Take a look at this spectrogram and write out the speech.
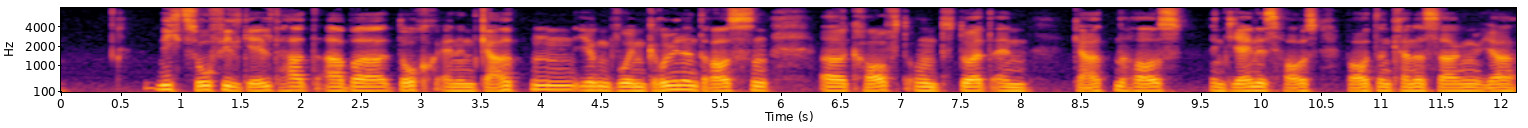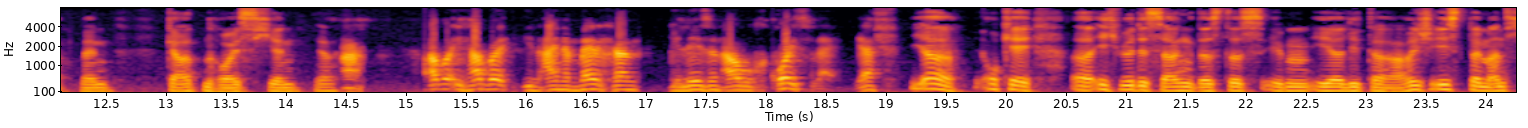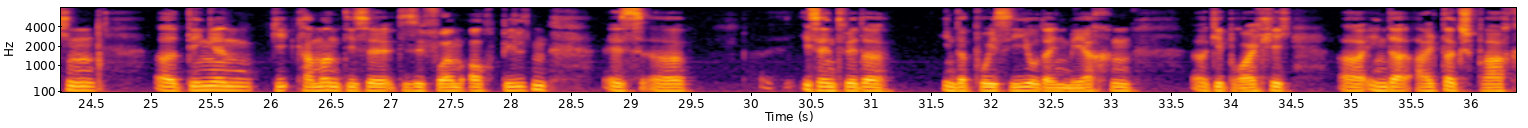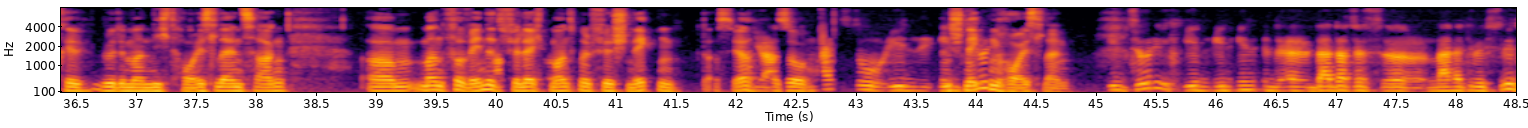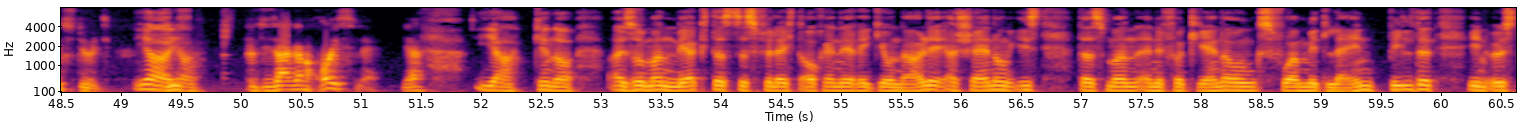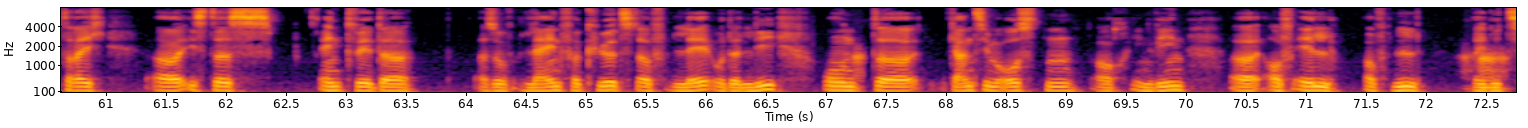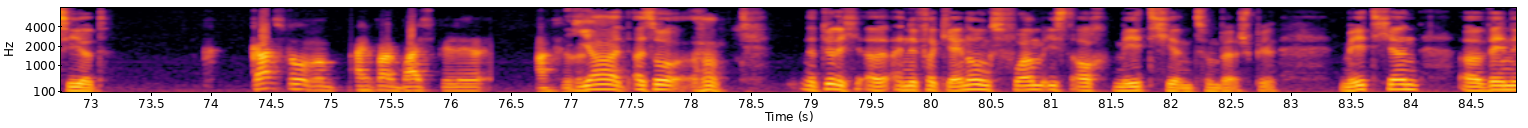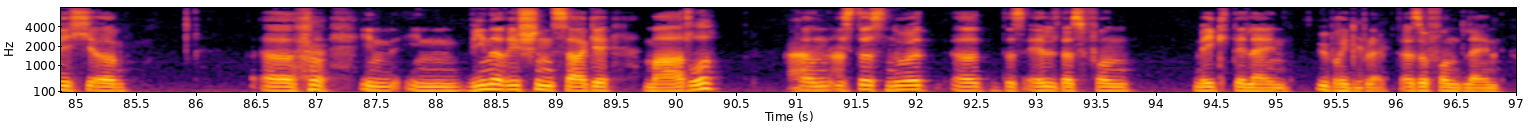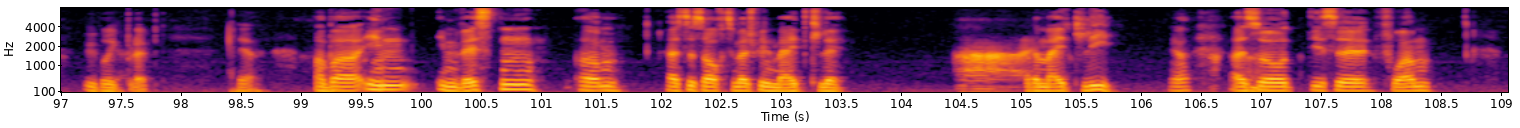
nicht so viel Geld hat, aber doch einen Garten irgendwo im Grünen draußen äh, kauft und dort ein Gartenhaus ein kleines Haus baut, dann kann er sagen, ja, mein Gartenhäuschen. Ja. Ah, aber ich habe in einem Märchen gelesen auch Häuslein, ja? Ja, okay. Äh, ich würde sagen, dass das eben eher literarisch ist. Bei manchen äh, Dingen kann man diese, diese Form auch bilden. Es äh, ist entweder in der Poesie oder in Märchen äh, gebräuchlich. Äh, in der Alltagssprache würde man nicht Häuslein sagen. Ähm, man verwendet vielleicht manchmal für Schnecken das, ja. ja also du in, in ein Schneckenhäuslein. In Zürich, in, in, in, in äh, da, das ist äh, natürlich Schweizdeutsch. Ja, Sie, ja. Sie sagen Häusle. Ja? ja, genau. Also man merkt, dass das vielleicht auch eine regionale Erscheinung ist, dass man eine Verkleinerungsform mit Lein bildet. In Österreich äh, ist das entweder also Lein verkürzt auf Le oder Li und äh, ganz im Osten, auch in Wien, äh, auf L, auf L Aha. reduziert. Kannst du ein paar Beispiele anführen? Ja, also natürlich, äh, eine Verkleinerungsform ist auch Mädchen zum Beispiel. Mädchen, äh, wenn ich äh, in, in Wienerischen sage Madel, dann Aha. ist das nur das L, das von Line übrig bleibt, also von Line übrig bleibt. Ja. Aber in, im Westen ähm, heißt es auch zum Beispiel Meitkle ah, oder Meitli. Ja? Also diese Form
